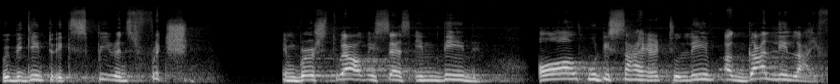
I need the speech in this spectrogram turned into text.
we begin to experience friction. In verse 12, it says, Indeed, all who desire to live a godly life,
